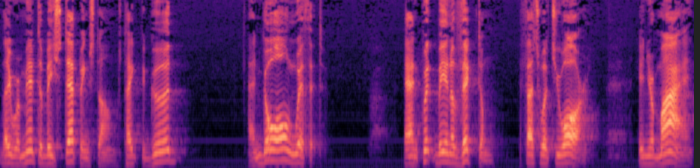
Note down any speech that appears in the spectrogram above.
They were meant to be stepping stones. Take the good and go on with it. And quit being a victim, if that's what you are, in your mind.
